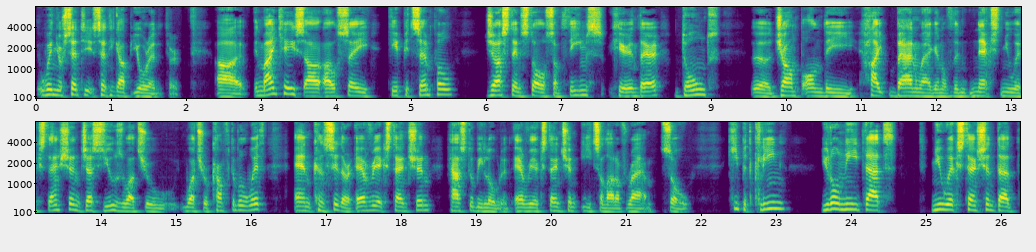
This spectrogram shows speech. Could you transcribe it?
when you're setting setting up your editor. Uh, in my case, I'll, I'll say keep it simple. Just install some themes here and there. Don't uh, jump on the hype bandwagon of the next new extension. Just use what you what you're comfortable with, and consider every extension has to be loaded. Every extension eats a lot of RAM, so keep it clean. You don't need that new extension that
